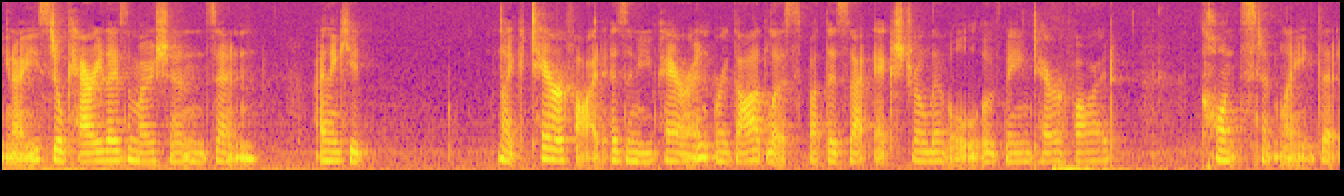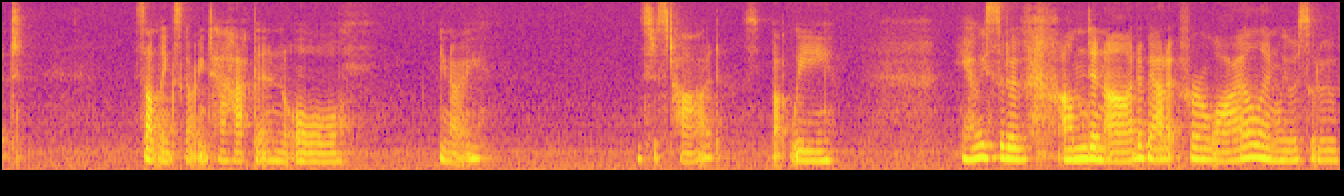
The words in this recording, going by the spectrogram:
you know you still carry those emotions and i think you're like terrified as a new parent regardless but there's that extra level of being terrified constantly that something's going to happen or you know it's just hard but we yeah, we sort of ummed and ahed about it for a while and we were sort of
